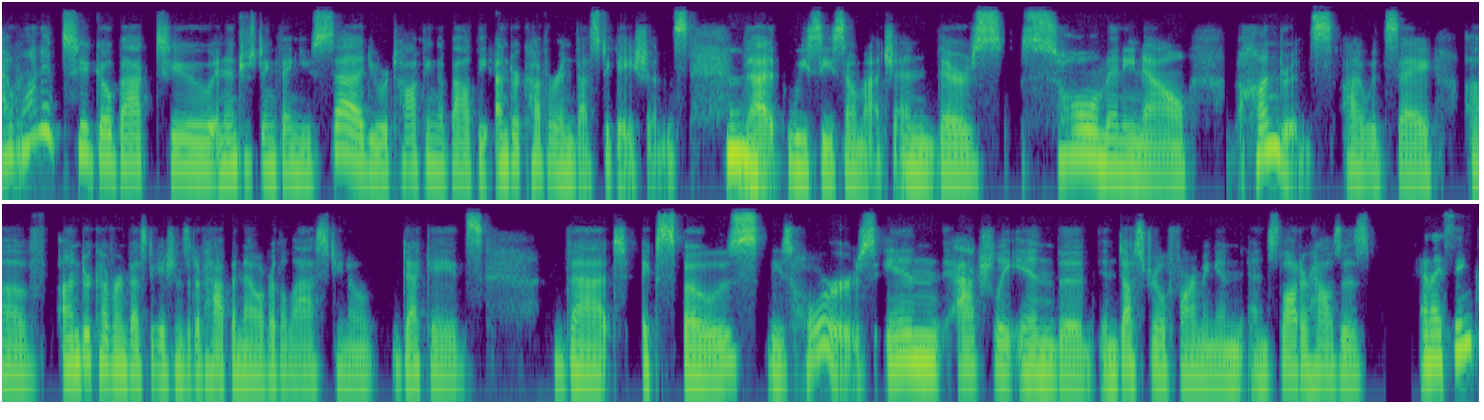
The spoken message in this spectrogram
I wanted to go back to an interesting thing you said. You were talking about the undercover investigations mm. that we see so much. And there's so many now, hundreds, I would say, of undercover investigations that have happened now over the last, you know, decades that expose these horrors in actually in the industrial farming and, and slaughterhouses and I think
